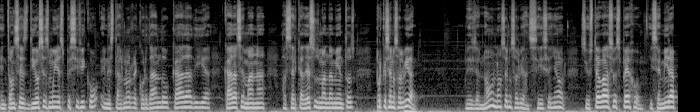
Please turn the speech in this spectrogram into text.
Entonces Dios es muy específico en estarnos recordando cada día, cada semana acerca de sus mandamientos, porque se nos olvidan. Dicen, no, no se nos olvidan. Sí, Señor. Si usted va a su espejo y se mira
